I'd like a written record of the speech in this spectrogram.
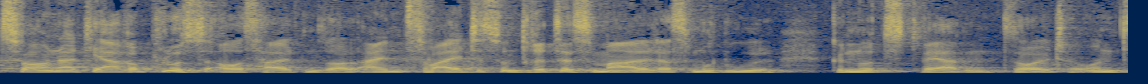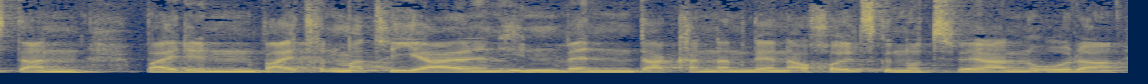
200 Jahre plus aushalten soll. Ein zweites und drittes Mal das Modul genutzt werden sollte. Und dann bei den weiteren Materialien, Innenwänden, da kann dann gerne auch Holz genutzt werden oder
